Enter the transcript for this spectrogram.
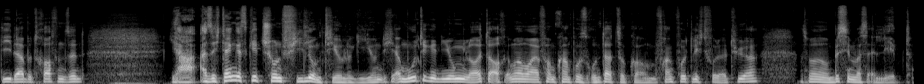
die da betroffen sind. Ja, also ich denke, es geht schon viel um Theologie und ich ermutige die jungen Leute auch immer mal vom Campus runterzukommen. Frankfurt liegt vor der Tür, dass man noch ein bisschen was erlebt.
